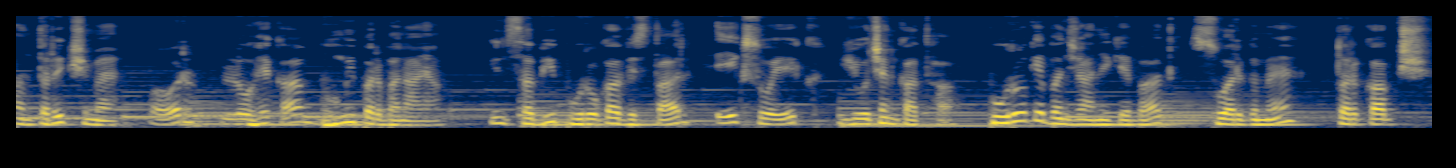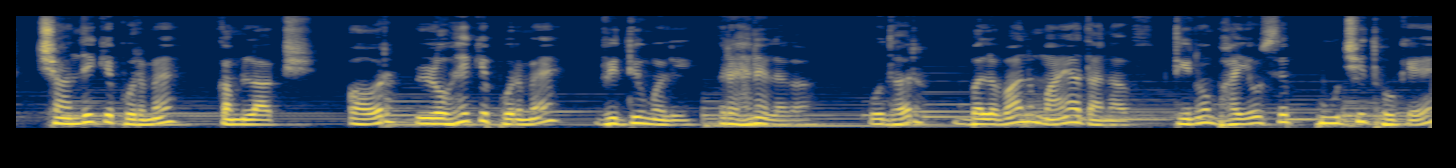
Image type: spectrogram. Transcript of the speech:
अंतरिक्ष में और लोहे का भूमि पर बनाया। इन सभी पूरों का विस्तार 101 योजन का था। पूरों के बन जाने के बाद स्वर्ग में तर्काक्ष, चांदी के पुर में कमलाक्ष और लोहे के पुर में विद्युमली रहने लगा। उधर बलवान माया दानव तीनों भाइयों से पूछित होके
